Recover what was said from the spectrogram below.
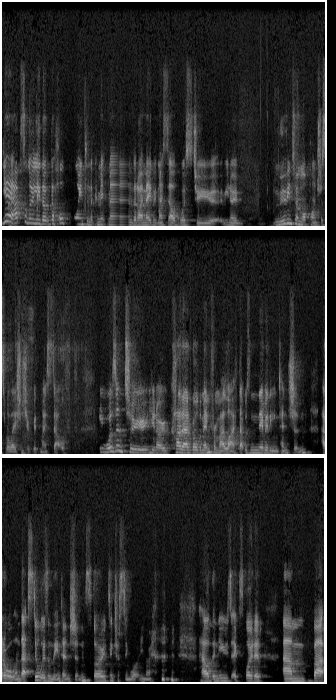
Yeah, absolutely. The, the whole point and the commitment that I made with myself was to, you know, move into a more conscious relationship with myself. It wasn't to, you know, cut out all the men from my life. That was never the intention at all. And that still isn't the intention. So it's interesting what, you know, how the news exploded. Um, but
